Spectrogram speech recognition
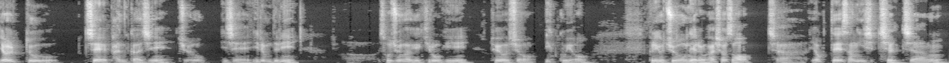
열두째 반까지 쭉 이제 이름들이 어, 소중하게 기록이 되어져 있고요. 그리고 쭉 내려가셔서 자 역대상 27장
